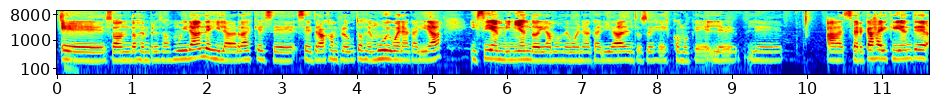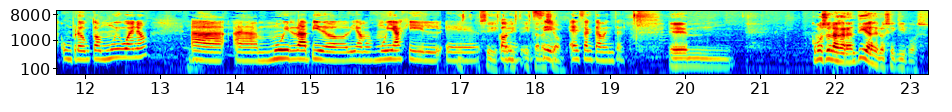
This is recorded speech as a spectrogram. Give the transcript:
Sí. Eh, son dos empresas muy grandes y la verdad es que se, se trabajan productos de muy buena calidad y siguen viniendo, digamos, de buena calidad. Entonces es como que le, le acercas al cliente un producto muy bueno. A, a muy rápido, digamos, muy ágil. eh, sí, inst- instalación. Sí, exactamente. Em, ¿Cómo son las garantías de los equipos?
